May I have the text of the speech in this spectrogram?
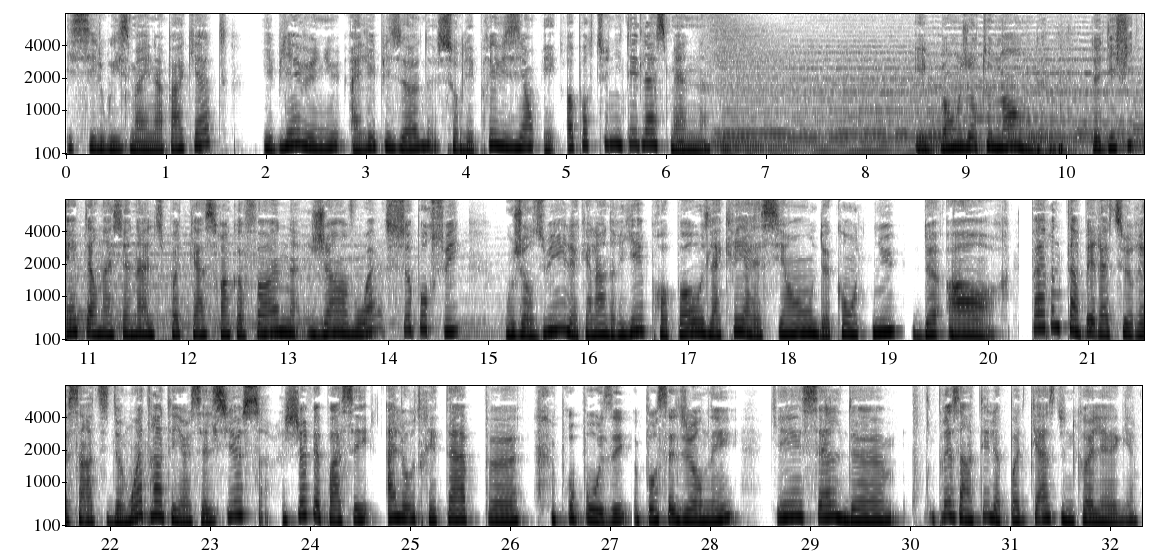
Ici Louise Maina Paquette et bienvenue à l'épisode sur les prévisions et opportunités de la semaine. Et bonjour tout le monde. Le défi international du podcast francophone J'envoie se poursuit. Aujourd'hui, le calendrier propose la création de contenu dehors. Par une température ressentie de moins 31 Celsius, je vais passer à l'autre étape euh, proposée pour cette journée, qui est celle de présenter le podcast d'une collègue.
